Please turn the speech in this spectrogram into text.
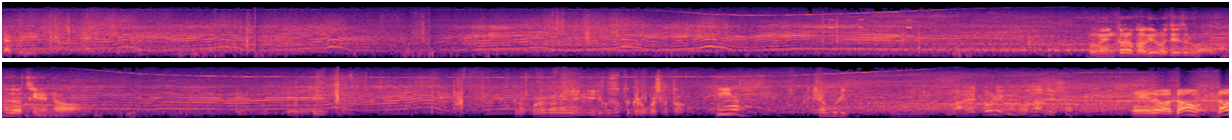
磁石指路面からかけ出てるわ。そんなに暑いねんな、この間何？離陸する時からおかしかった？いや。着陸前トリムどんなんでしたっけ？えー、だからダウンダ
